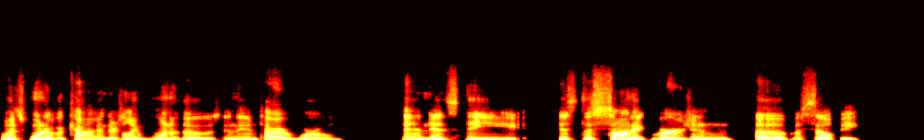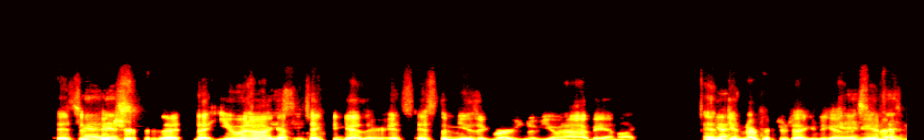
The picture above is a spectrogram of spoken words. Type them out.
Well, it's one of a kind. There's only one of those in the entire world, and it's the it's the sonic version of a selfie. It's a yeah, picture that that you and I got to take together. It's it's the music version of you and I being like and yeah. getting our picture taken together. It is. You know? it's,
